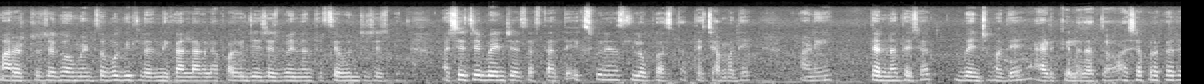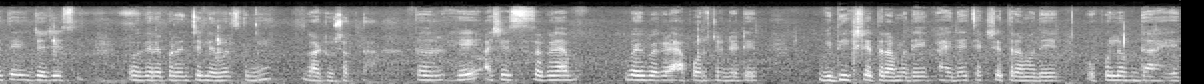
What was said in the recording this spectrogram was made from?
महाराष्ट्राच्या गव्हर्मेंटचं बघितलं निकाल लागला फाईव्ह जजेस बेंच नंतर सेवन जजेस बेंच असे जे बेंचेस असतात ते एक्सपिरियन्स लोक असतात त्याच्यामध्ये. आणि त्यांना त्याच्यात बेंचमध्ये ॲड केलं जातं. अशा प्रकारे ते जजेस वगैरेपर्यंतचे लेवल्स तुम्ही गाठू शकता. तर हे असे सगळ्या वेगवेगळ्या अपॉर्च्युनिटीज विधी क्षेत्रामध्ये कायद्याच्या क्षेत्रामध्ये उपलब्ध आहेत.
